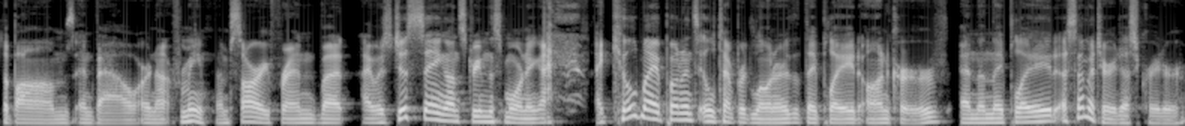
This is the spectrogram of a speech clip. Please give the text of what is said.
the bombs and vow are not for me. I'm sorry, friend, but I was just saying on stream this morning, I, I killed my opponent's ill-tempered loner that they played on curve, and then they played a cemetery desecrator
